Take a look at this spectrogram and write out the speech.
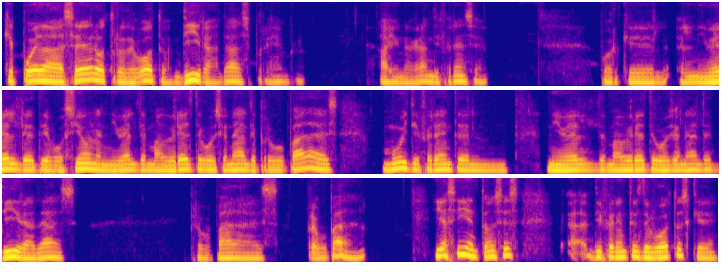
que pueda hacer otro devoto. Dira, Das, por ejemplo. Hay una gran diferencia. Porque el, nivel de devoción, el nivel de madurez devocional de Prabhupada es muy diferente del nivel de madurez devocional de Dira, Das. Prabhupada es Prabhupada. Y así entonces, ah, diferentes devotos que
